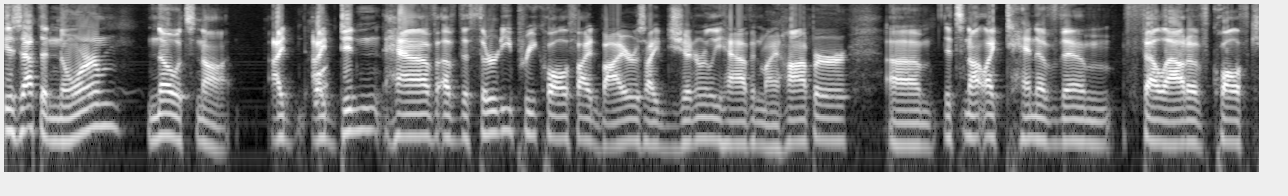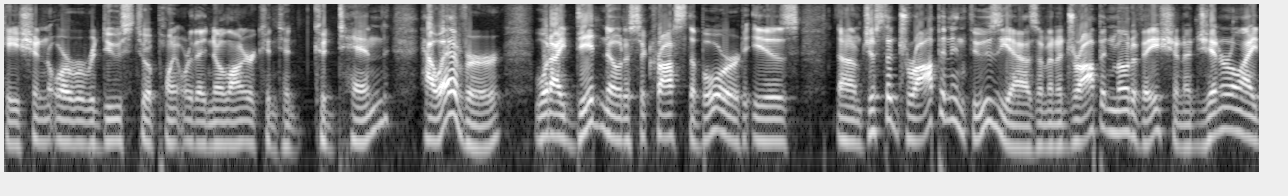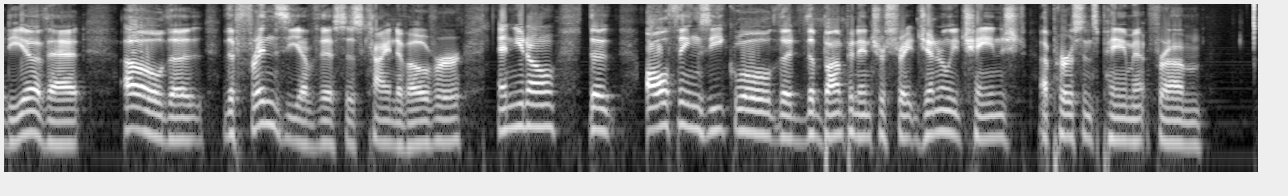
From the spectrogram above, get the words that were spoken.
is that the norm? No, it's not. I I didn't have of the 30 pre-qualified buyers I generally have in my hopper. Um, it's not like 10 of them fell out of qualification or were reduced to a point where they no longer could tend. However, what I did notice across the board is um, just a drop in enthusiasm and a drop in motivation, a general idea that oh the the frenzy of this is kind of over and you know the all things equal the the bump in interest rate generally changed a person's payment from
